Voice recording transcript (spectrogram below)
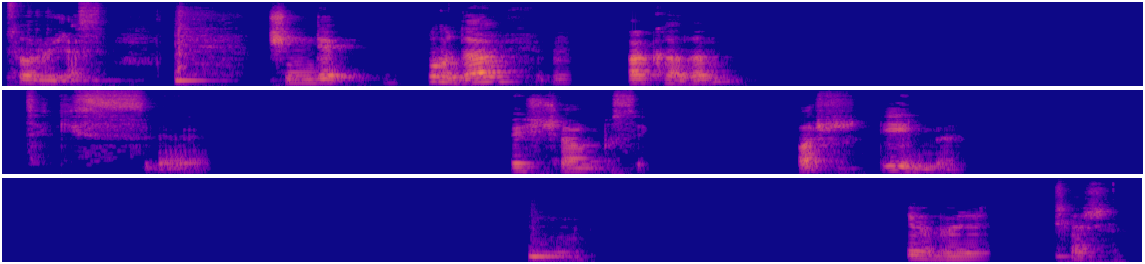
soracağız. Şimdi burada bakalım 8 5 çarpı 8 var değil mi? Değil mi böyle arkadaşlar?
